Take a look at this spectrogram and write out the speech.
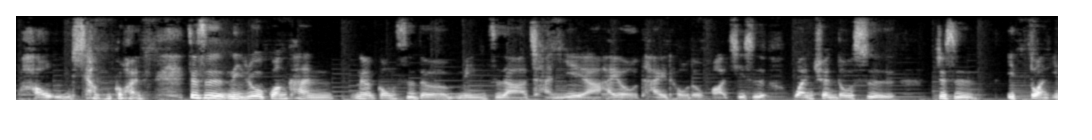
毫无相关，就是你如果光看那个公司的名字啊、产业啊，还有抬头的话，其实完全都是就是一段一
